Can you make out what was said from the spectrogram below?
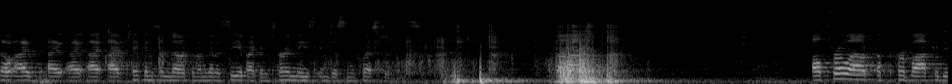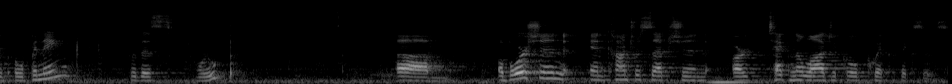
So I've, I, I, I- I've taken some notes, and I'm gonna see if I can turn these into some questions. Um, I'll throw out a provocative opening for this group. Um, Abortion and contraception are technological quick fixes.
